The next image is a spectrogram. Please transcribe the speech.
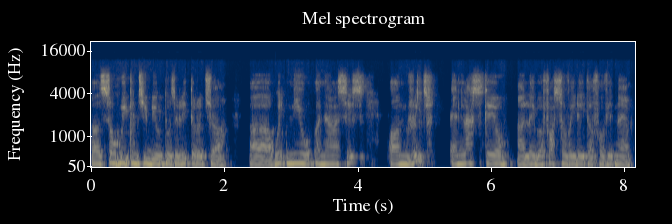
Uh, so we contribute to the literature uh, with new analysis on rich and large-scale uh, labor force survey data for Vietnam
